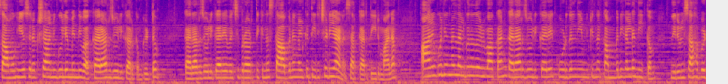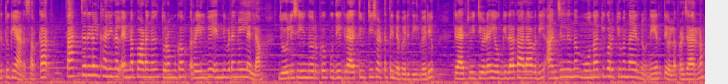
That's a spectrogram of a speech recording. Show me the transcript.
സാമൂഹിക സുരക്ഷാ ആനുകൂല്യം എന്നിവ കരാർ ജോലിക്കാർക്കും കിട്ടും. കരാർ ജോലിക്കാരെ വെച്ച് പ്രവർത്തിക്കുന്ന സ്ഥാപനങ്ങൾക്ക് തിരിച്ചടിയാണ് സർക്കാർ തീരുമാനം. ആനുകൂല്യങ്ങൾ നൽകുന്നത് ഒഴിവാക്കാൻ കരാർ ജോലിക്കാരെ കൂടുതൽ നിയമിക്കുന്ന കമ്പനികളുടെ നീക്കം നിരുത്സാഹപ്പെടുത്തുകയാണ് സർക്കാർ. ഫാക്ടറികൾ ഖനികൾ എണ്ണപ്പാടങ്ങൾ തുറമുഖം റെയിൽവേ എന്നിവിടങ്ങളിലെല്ലാം ജോലി ചെയ്യുന്നവർക്ക് പുതിയ ഗ്രാറ്റുവിറ്റി ചട്ടത്തിന്റെ പരിധിയിൽ വരും. ഗ്രാറ്റുവിറ്റിയുടെ യോഗ്യതാ കാലാവധി അഞ്ചിൽ നിന്ന് മൂന്നാക്കി കുറയ്ക്കുമെന്നായിരുന്നു നേരത്തെയുള്ള പ്രചാരണം.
